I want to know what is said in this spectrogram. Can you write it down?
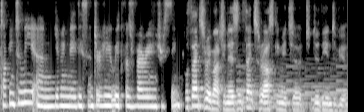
talking to me and giving me this interview. It was very interesting. Well, thanks very much, Inês, and thanks for asking me to, to do the interview.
